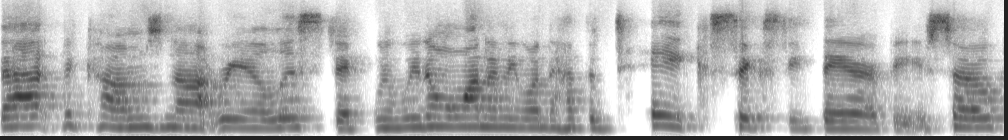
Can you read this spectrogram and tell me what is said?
that becomes not realistic we don't want anyone to have to take 60 therapies. So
